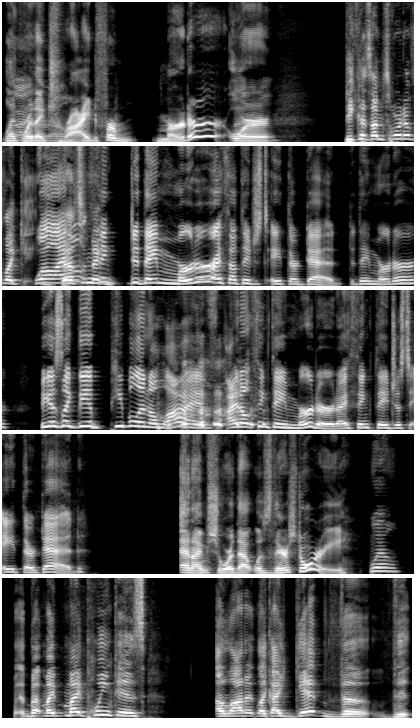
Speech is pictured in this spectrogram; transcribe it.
Like, I were they know. tried for murder? Or, know. because I'm sort of like, well i don't doesn't it- think did they murder i thought they just ate their dead did they murder because like the people in alive i don't think they murdered i think they just ate their dead and I'm sure that was their story. well but my my point is a lot of like I get the the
